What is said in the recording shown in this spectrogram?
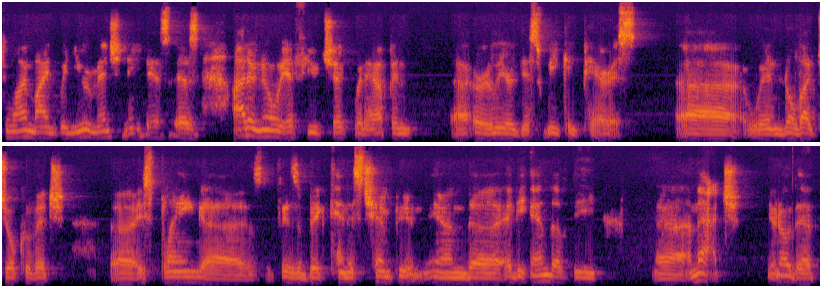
to my mind when you were mentioning this is I don't know if you checked what happened uh, earlier this week in Paris uh, when Novak Djokovic. Uh, is playing uh, is a big tennis champion, and at the end of the match, you know that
